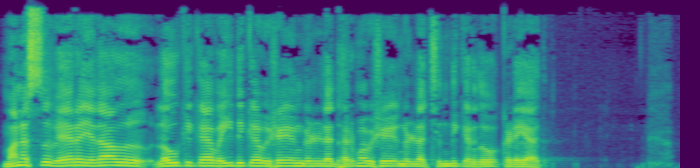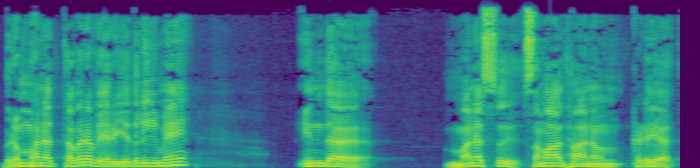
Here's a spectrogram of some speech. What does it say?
மனசு வேற ஏதாவது லௌகிக்க வைதிக விஷயங்களில் தர்ம விஷயங்களில் சிந்திக்கிறதோ கிடையாது. பிரம்மனை தவிர வேற எதுலேயுமே இந்த மனசு சமாதானம் கிடையாது.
